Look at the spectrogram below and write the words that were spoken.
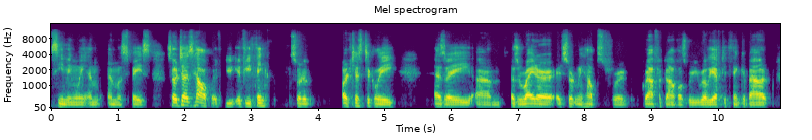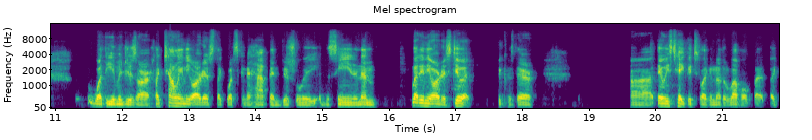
seemingly en- endless space so it does help if you if you think sort of artistically as a um, as a writer it certainly helps for graphic novels where you really have to think about what the images are like telling the artist like what's going to happen visually in the scene and then letting the artist do it because they're uh they always take it to like another level but like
